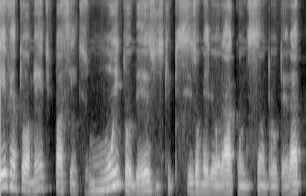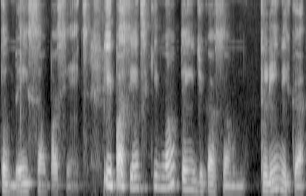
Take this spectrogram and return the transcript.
Eventualmente, pacientes muito obesos que precisam melhorar a condição para operar também são pacientes. E pacientes que não têm indicação clínica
